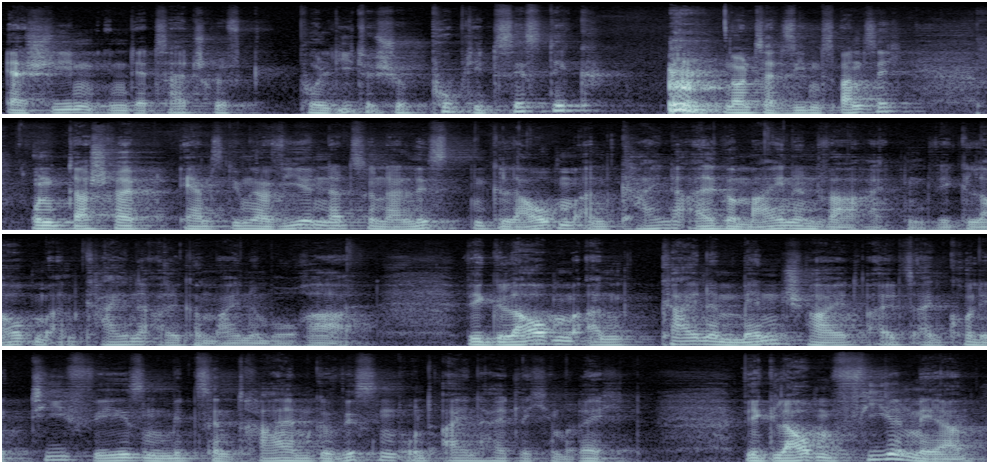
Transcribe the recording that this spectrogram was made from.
erschien in der Zeitschrift Politische Publizistik 1927. Und da schreibt Ernst Jünger, wir Nationalisten glauben an keine allgemeinen Wahrheiten, wir glauben an keine allgemeine Moral. Wir glauben an keine Menschheit als ein Kollektivwesen mit zentralem Gewissen und einheitlichem Recht. Wir glauben vielmehr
